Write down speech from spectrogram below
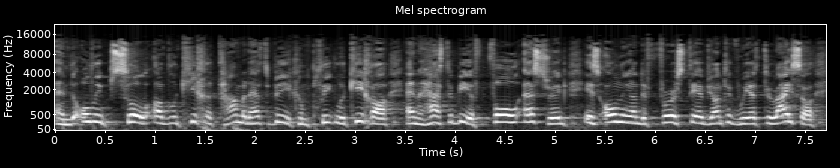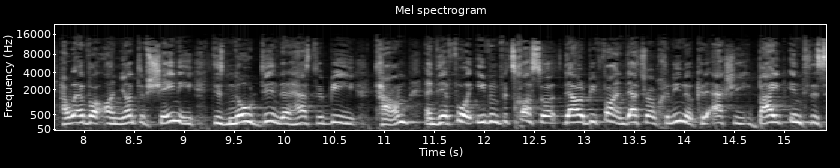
and the only psul of lakicha tam, it has to be a complete lakicha, and it has to be a full esrig, is only on the first day of yontiv, where it's deraisa. However, on yontiv Sheni, there's no din that has to be tam, and therefore, even if it's chasa, that would be fine. That's why Rav could actually bite into this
